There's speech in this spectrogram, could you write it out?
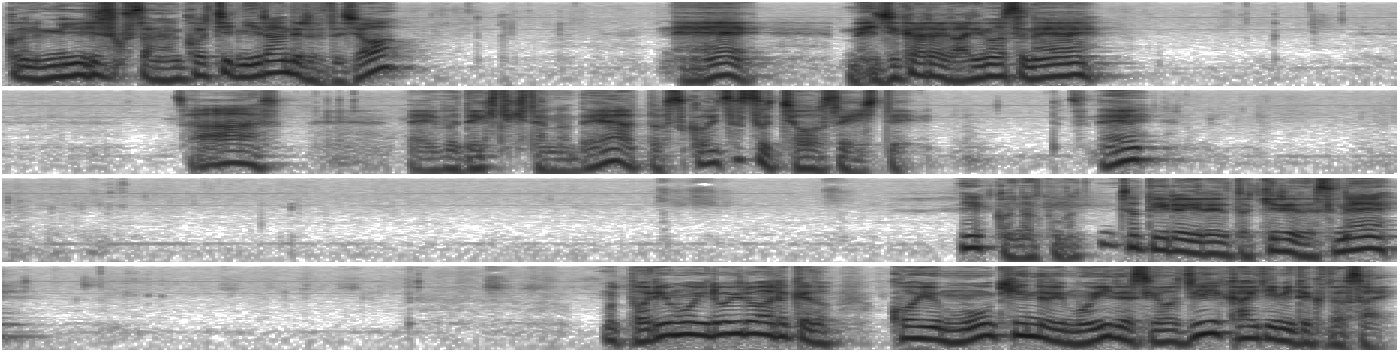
このミミズクさんがこっちに睨んでるでしょ？ねえ目力がありますね。さあだいぶできてきたのであと少しずつ調整して。ですね。ねこんなとこもちょっと色入れると綺麗ですね。もう鳥もいろいろあるけどこういう猛禽類もいいですよ。ぜひ描いてみてください。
